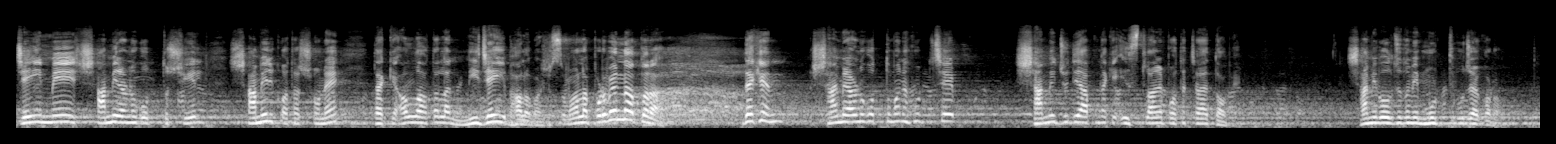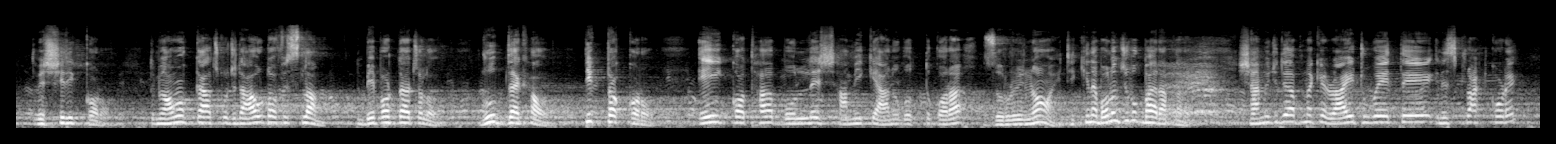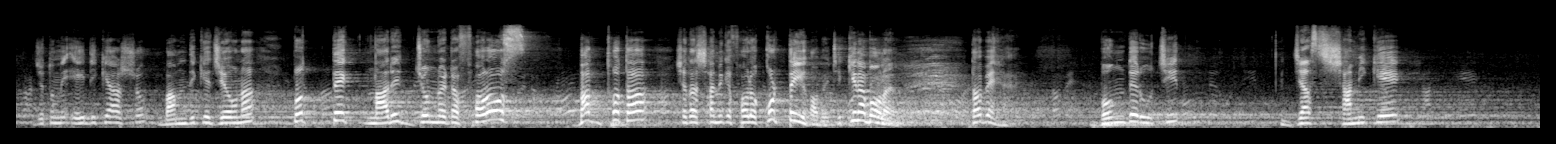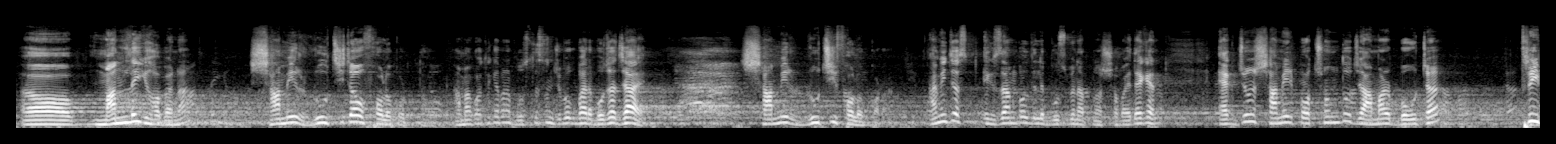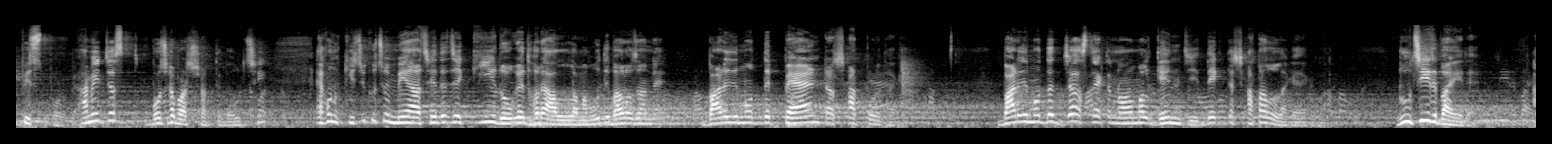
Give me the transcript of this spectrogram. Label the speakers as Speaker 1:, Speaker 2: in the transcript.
Speaker 1: যেই মেয়ে স্বামীর আনুগত্যশীল, স্বামীর কথা শুনে তাকে আল্লাহ তালা নিজেই ভালোবাসে। সুবহানাল্লাহ, পড়বেন না আপনারা? দেখেন, স্বামীর আনুগত্য মানে হচ্ছে স্বামী যদি আপনাকে ইসলামের পথে চালায়, তবে। স্বামী বলছে, তুমি মূর্তি পূজা করো, তুমি শিরিক করো, তুমি অমক কাজ করছ, যেটা আউট অফ ইসলাম বেপর্দা চলো, রূপ দেখাও, টিকটক করো। এই কথা বললে স্বামীকে আনুগত্য করা জরুরি নয়। ঠিক কিনা? বলুন যুবক ভাইয়ের আপনারা। স্বামী যদি আপনাকে রাইট ওয়েতে ইনস্ট্রাক্ট করে যে তুমি এই দিকে আসো, বাম দিকে যেও না, প্রত্যেক নারীর জন্য এটা ফরজ বাধ্যতা, সেটা স্বামীকে ফলো করতেই হবে, ঠিক কিনা বলেন? তবে হ্যাঁ বোনদের উচিত জাস্ট স্বামীকে মানলেই হবে না, স্বামীর রুচিটাও ফলো করতে হবে। আমার কথা কি আপনারা বুঝতেছেন? যুবক ভাইরা, বোঝা যায়? স্বামীর রুচি ফলো করা। আমি জাস্ট এক্সাম্পল দিলে বুঝবেন আপনার সবাই। দেখেন, একজন স্বামীর পছন্দ যে আমার বউটা থ্রি পিস পড়বে আমি জাস্ট বোঝাবার স্বার্থে বলছি, এখন কিছু কিছু মেয়ে আছে এদের যে কী রোগে ধরে আল্লাহ মাবুদি ভালো জানে। বাড়ির মধ্যে প্যান্ট আর শার্ট পরে থাকে। বাড়ির মধ্যে জাস্ট একটা নর্মাল গেঞ্জি, দেখতে সাঁতার লাগে একবার। রুচির বাইরে।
